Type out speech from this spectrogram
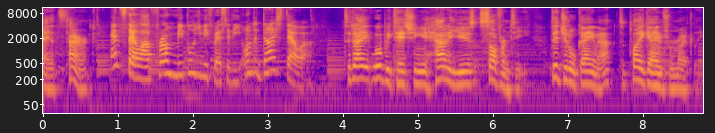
Hi, it's Tarrant. And Stella from Meeple University on the Dice Tower. Today we'll be teaching you how to use Sovranti, digital game app to play games remotely,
